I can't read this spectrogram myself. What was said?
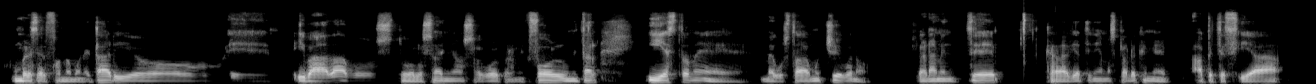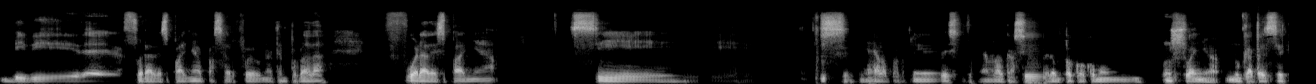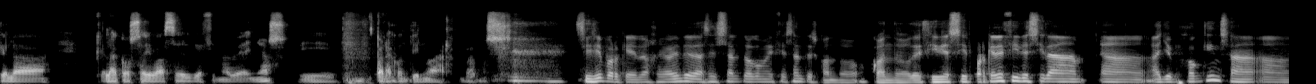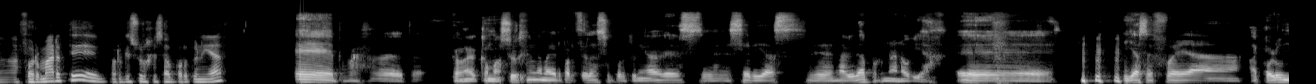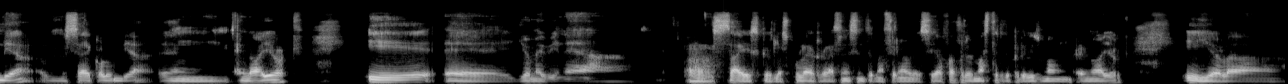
cumbres del Fondo Monetario, eh, iba a Davos todos los años, al World Economic Forum y tal, y esto me, me gustaba mucho y bueno, claramente cada día tenía más claro que me apetecía vivir fuera de España, pasar fuera una temporada fuera de España si, si tenía la oportunidad, si tenía la ocasión, era un poco como un, un sueño. Nunca pensé que la, que la cosa iba a ser 19 años y para continuar, vamos. Sí, sí, porque lógicamente das el salto, como dices antes, cuando, cuando decides ir. ¿Por qué decides ir a, a, a Job Hawkins a, a, formarte? ¿Por qué surge esa oportunidad? Eh, pues, eh, como, como, surgen la mayor parte de las oportunidades eh, serias en la vida por una novia. Eh, ella se fue a, a Columbia, a la Universidad de Columbia en, en Nueva York, y eh, yo me vine a, a SAIS, que es la Escuela de Relaciones Internacionales. Iba a hacer el máster de periodismo en, en, Nueva York y yo la,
